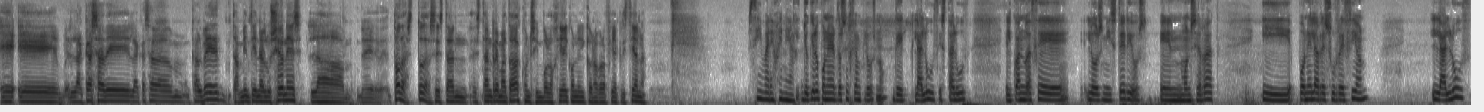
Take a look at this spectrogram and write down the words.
Eh, eh, la casa de la casa mm, Calvet también tiene alusiones la eh, todas todas están están rematadas con simbología y con iconografía cristiana Sí, María Eugenia. Yo quiero poner dos ejemplos ¿no? de la luz, esta luz. Él cuando hace los misterios en Montserrat y pone la resurrección, la luz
